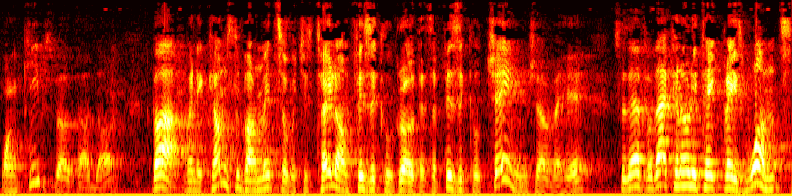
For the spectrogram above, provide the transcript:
one keeps both Adar, but when it comes to bar mitzvah, which is totally on physical growth, there's a physical change over here. So therefore that can only take place once,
